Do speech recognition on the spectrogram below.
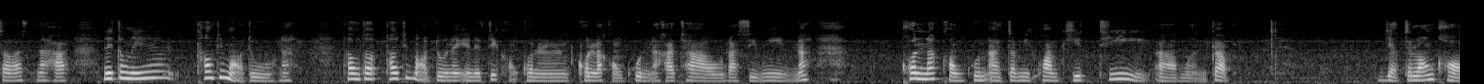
swords นะคะ ในตรงนี้เท่าที่หมอดูนะ เท่าเท่าที่หมอดูใน energy ของคนคนรักของคุณนะคะ ชาวราศีมีนนะ คนรักของคุณอาจจะมีความคิดที่เหมือนกับ อยากจะร้องขอ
